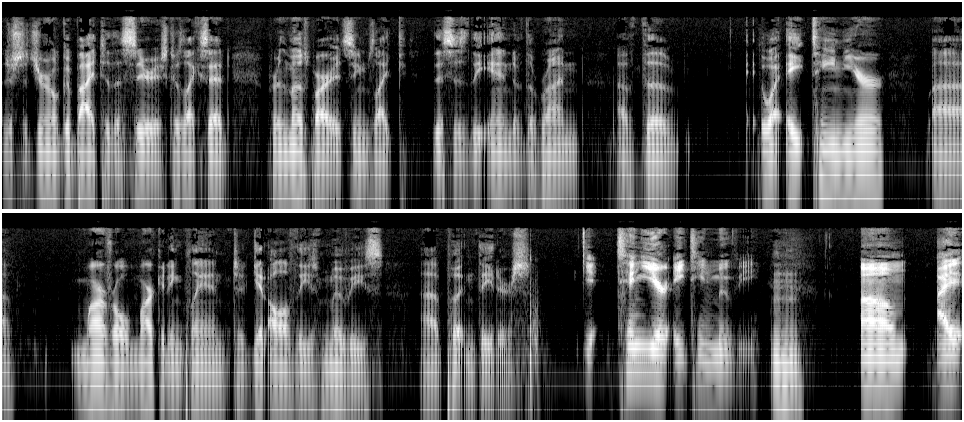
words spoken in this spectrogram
just a general goodbye to the series because, like I said, for the most part, it seems like this is the end of the run of the what eighteen year uh, Marvel marketing plan to get all of these movies uh, put in theaters. 10 year, 18 movie. Mm-hmm. Um, I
